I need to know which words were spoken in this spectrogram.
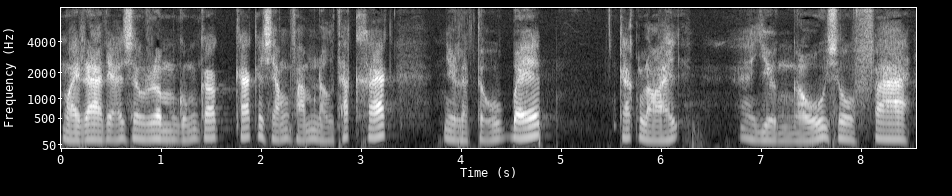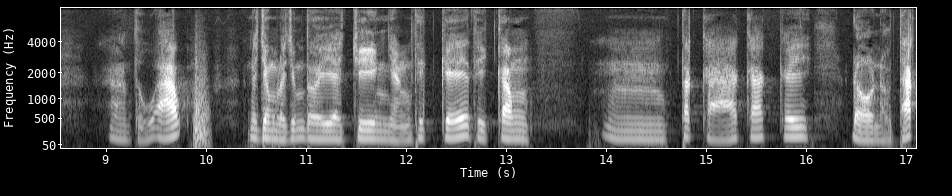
Ngoài ra thì ở showroom cũng có các cái sản phẩm nội thất khác như là tủ bếp, các loại à, giường ngủ, sofa, à, tủ áo. Nói chung là chúng tôi chuyên nhận thiết kế thi công um, tất cả các cái đồ nội thất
